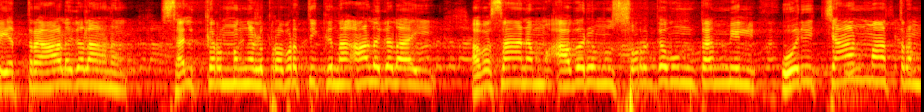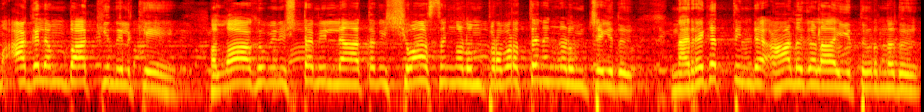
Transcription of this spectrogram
എത്ര ആളുകളാണ് സൽക്കർമ്മങ്ങൾ പ്രവർത്തിക്കുന്ന ആളുകളായി അവസാനം അവരും സ്വർഗവും തമ്മിൽ ഒരു ചാൻ മാത്രം അകലം ബാക്കി നിൽക്കേ. അള്ളാഹുവിന് ഇഷ്ടമില്ലാത്ത വിശ്വാസങ്ങളും പ്രവർത്തനങ്ങളും ചെയ്ത് നരകത്തിന്റെ ആളുകളായി തീർന്നത്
